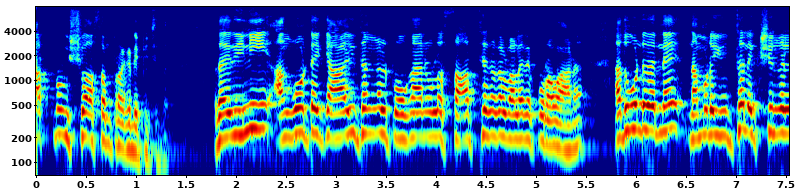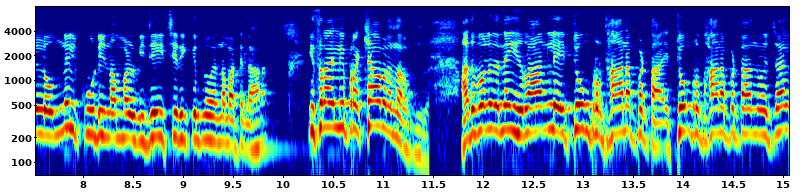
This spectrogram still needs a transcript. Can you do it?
ആത്മവിശ്വാസം പ്രകടിപ്പിച്ചത്. അതായത് ഇനി അങ്ങോട്ടേക്ക് ആയുധങ്ങൾ പോകാനുള്ള സാധ്യതകൾ വളരെ കുറവാണ്. അതുകൊണ്ട് തന്നെ നമ്മുടെ യുദ്ധ ലക്ഷ്യങ്ങളിൽ ഒന്നിൽ കൂടി നമ്മൾ വിജയിച്ചിരിക്കുന്നു എന്ന മട്ടിലാണ് ഇസ്രായേൽ ഈ പ്രഖ്യാപനം നടത്തുന്നത്. അതുപോലെ തന്നെ ഇറാനിലെ ഏറ്റവും പ്രധാനപ്പെട്ട ഏറ്റവും പ്രധാനപ്പെട്ട എന്ന് വെച്ചാൽ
